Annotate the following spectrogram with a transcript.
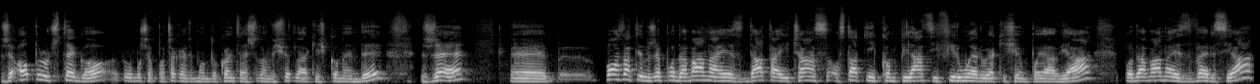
że oprócz tego, tu muszę poczekać, bo on do końca jeszcze tam wyświetla jakieś komendy, że E, Poza tym, że podawana jest data i czas ostatniej kompilacji firmware'u, jaki się pojawia, podawana jest wersja,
